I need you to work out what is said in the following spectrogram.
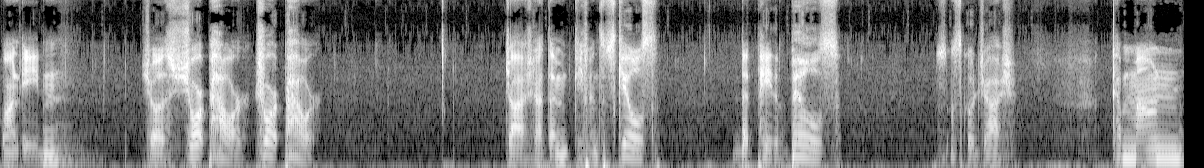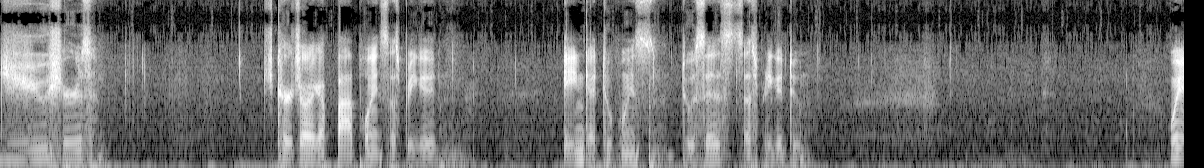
Come on, Aiden. Show us short power. Short power. Josh got them defensive skills that pay the bills. So let's go, Josh. Come on, Juicers. Kirch already got five points. That's pretty good. Aiden got two points, two assists. That's pretty good too. Wait,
